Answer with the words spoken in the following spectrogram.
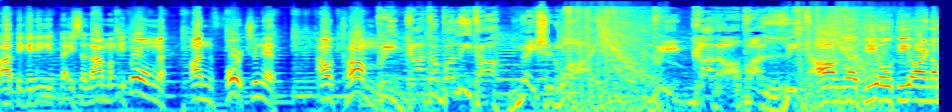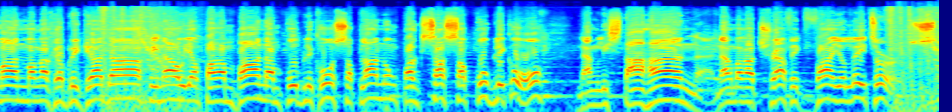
at iginiit na isa lamang itong unfortunate outcome. Brigada Balita Nationwide. Brigada Balita. Ang DOTR naman mga kabrigada, pinawi ang pangamba ng publiko sa planong pagsasapubliko ng listahan ng mga traffic violators.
